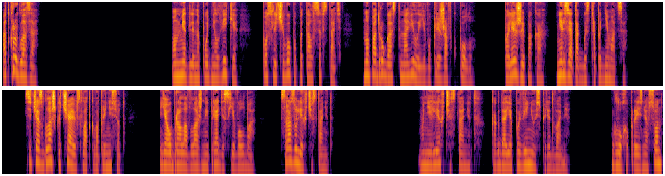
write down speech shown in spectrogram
Открой глаза!» Он медленно поднял веки, после чего попытался встать, но подруга остановила его, прижав к полу. «Полежи пока, нельзя так быстро подниматься. Сейчас Глашка чаю сладкого принесет. Я убрала влажные пряди с его лба. Сразу легче станет. Мне легче станет, когда я повинюсь перед вами глухо произнес он,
